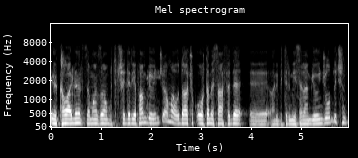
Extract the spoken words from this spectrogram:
E, Kawhi Leonard zaman zaman bu tip şeyleri yapan bir oyuncu ama o daha çok orta mesafede e, hani bitirmeyi seven bir oyuncu olduğu için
